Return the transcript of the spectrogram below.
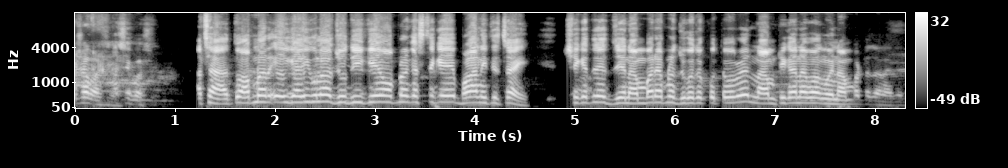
আশেপাশে। আশেপাশে। আচ্ছা তো আপনার এই গাড়িগুলো যদি কেউ আপনার কাছ থেকে ভাড়া নিতে চায় সেক্ষেত্রে যে নাম্বারে আপনার যোগাযোগ করতে পারবেন নাম ঠিকানা এবং ওই নাম্বারটা জানাবেন।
